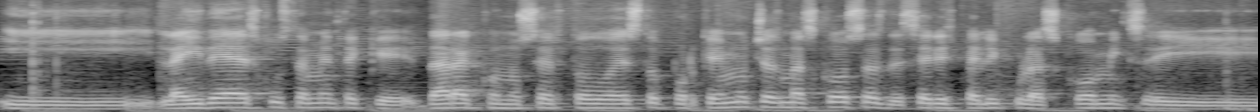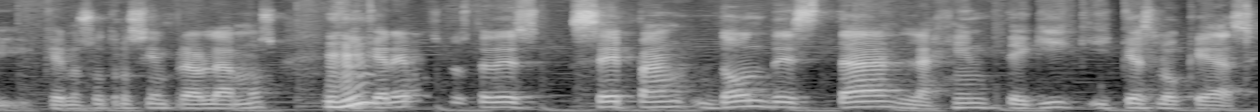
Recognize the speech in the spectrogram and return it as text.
y la idea es justamente que dar a conocer todo esto porque hay muchas más cosas de series, películas, cómics y que nosotros siempre hablamos y queremos que ustedes sepan dónde está la gente geek y qué es lo que hace.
